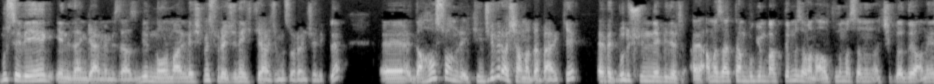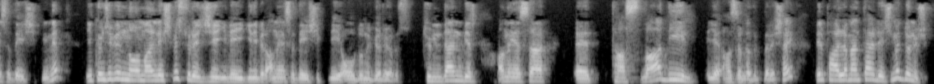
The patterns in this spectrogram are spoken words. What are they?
Bu seviyeye yeniden gelmemiz lazım. Bir normalleşme sürecine ihtiyacımız var öncelikle. E, daha sonra ikinci bir aşamada belki evet bu düşünülebilir. E, ama zaten bugün baktığımız zaman Altılı Masa'nın açıkladığı anayasa değişikliğine ilk önce bir normalleşme süreci ile ilgili bir anayasa değişikliği olduğunu görüyoruz. Tümden bir anayasa e, taslağı değil hazırladıkları şey bir parlamenter rejime dönüş.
